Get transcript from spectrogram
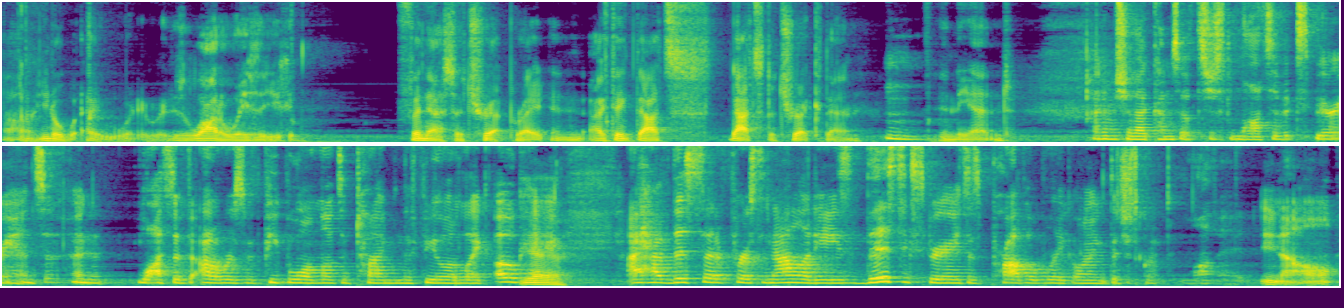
uh, you know, there's a lot of ways that you could finesse a trip, right? And I think that's that's the trick then mm. in the end. And I'm sure that comes with just lots of experience and lots of hours with people and lots of time in the field. Like, okay, yeah. I have this set of personalities. This experience is probably going. They're just going to love it, you know.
